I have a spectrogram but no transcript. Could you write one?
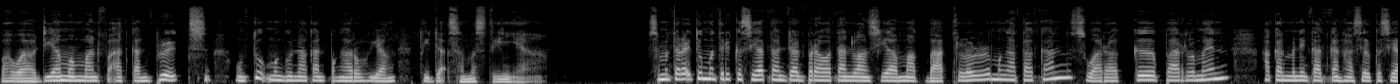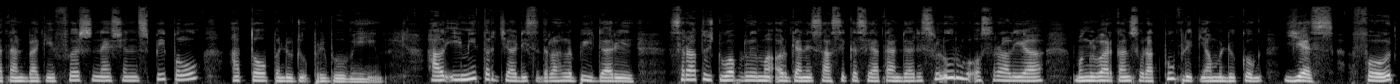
bahwa dia memanfaatkan Briggs untuk menggunakan pengaruh yang tidak semestinya. Sementara itu, Menteri Kesehatan dan Perawatan Lansia Mark Butler mengatakan suara ke parlemen akan meningkatkan hasil kesehatan bagi First Nations People atau penduduk pribumi. Hal ini terjadi setelah lebih dari 125 organisasi kesehatan dari seluruh Australia mengeluarkan surat publik yang mendukung Yes Vote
